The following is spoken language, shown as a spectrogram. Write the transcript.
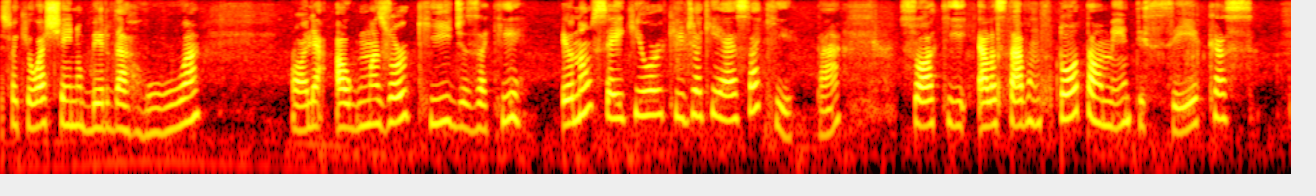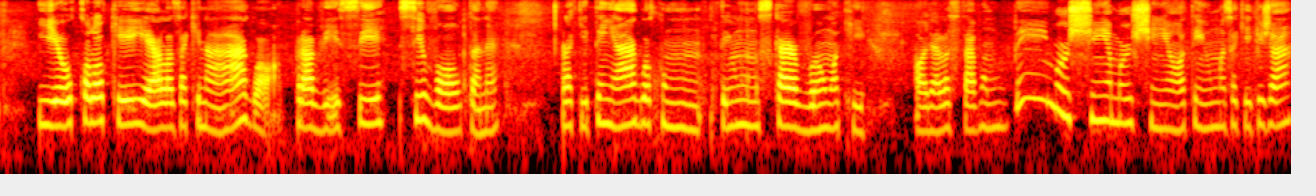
Isso aqui eu achei no beiro da rua. Olha, algumas orquídeas aqui. Eu não sei que orquídea que é essa aqui, tá? Só que elas estavam totalmente secas. E eu coloquei elas aqui na água, ó, pra ver se se volta, né? Aqui tem água com... Tem uns carvão aqui. Olha, elas estavam bem murchinha, murchinha. Ó, tem umas aqui que já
